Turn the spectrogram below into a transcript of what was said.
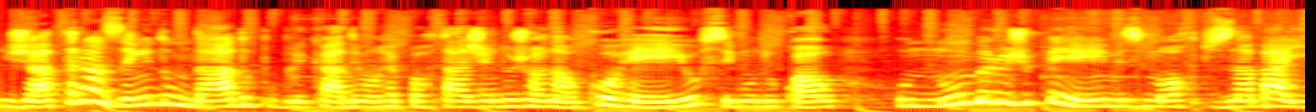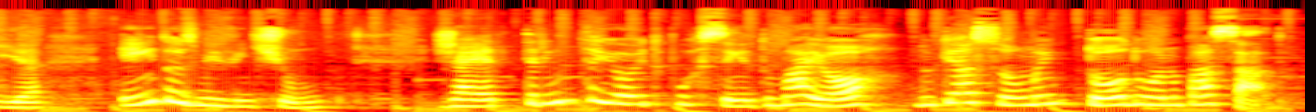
já trazendo um dado publicado em uma reportagem do jornal Correio, segundo o qual o número de PMs mortos na Bahia em 2021 já é 38% maior do que a soma em todo o ano passado.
